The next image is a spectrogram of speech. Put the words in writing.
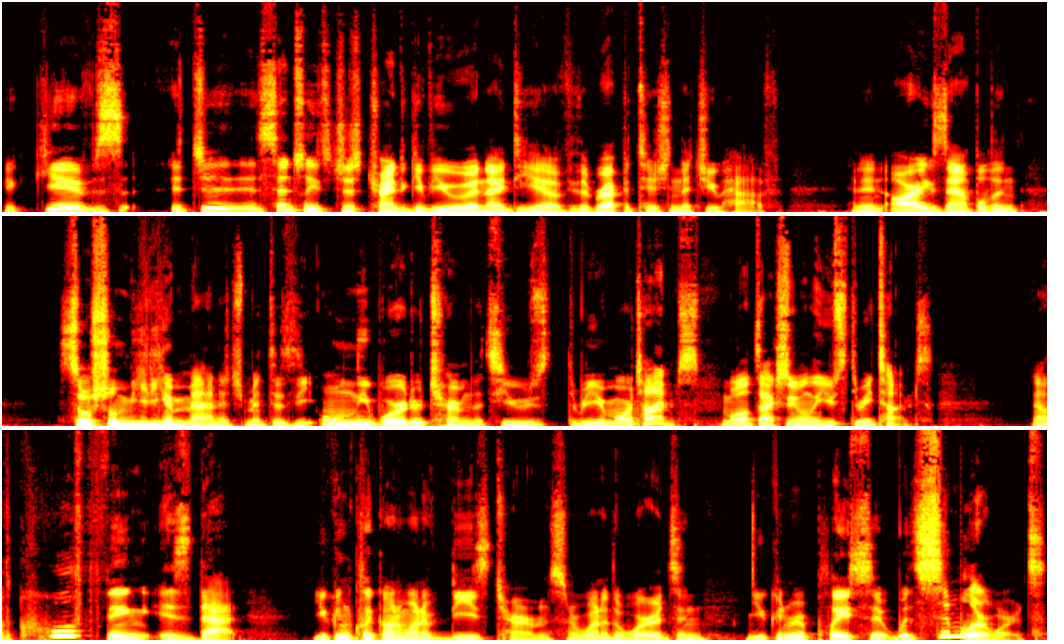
It gives it just, essentially it's just trying to give you an idea of the repetition that you have. And in our example, then social media management is the only word or term that's used three or more times. Well, it's actually only used three times. Now, the cool thing is that you can click on one of these terms or one of the words and you can replace it with similar words.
